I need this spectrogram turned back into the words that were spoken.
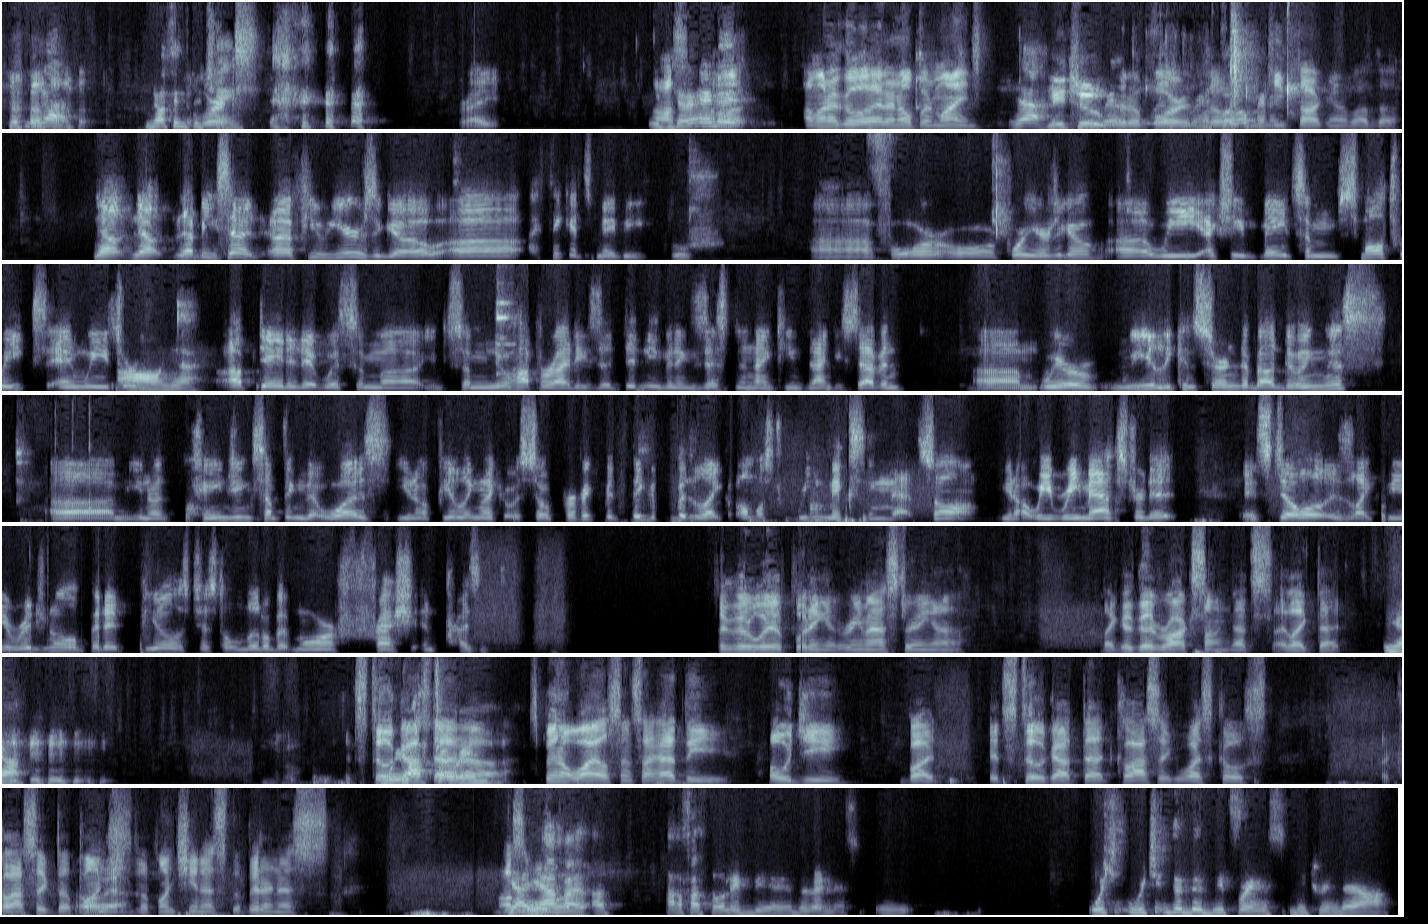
Yeah. Nothing It to works. change. right. Awesome. I'm gonna, I'm gonna go ahead and open mine. yeah. Me too. we- Give it a we- pour. we have So to open keep it. talking about the. Now, now that being said, a few years ago, uh, I think it's maybe oof, uh, four or four years ago, uh, we actually made some small tweaks and we sort of Oh yeah. updated it with some uh, some new hop varieties that didn't even exist in 1997. Um, we were really concerned about doing this, um, you know, changing something that was, you know, feeling like it was so perfect. But think of it like almost remixing that song. You know, we remastered it. It still is like the original, but it feels just a little bit more fresh and present. It's a good way of putting it. Remastering a like a good rock song. That's I like that. Yeah. It's still got that. Uh, it's been a while since I had the OG, but it's still got that classic West Coast, the classic, the Oh, punch, yeah. the punchiness, the bitterness. yeah. Awesome. You have a, a, have a solid bitterness. Uh, Which which is the, the difference between the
